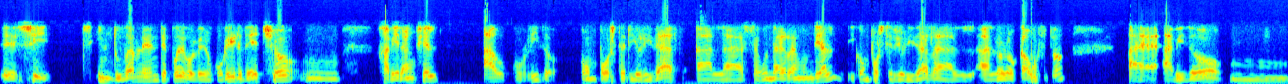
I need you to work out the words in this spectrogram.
Eh, sí, indudablemente puede volver a ocurrir. De hecho, mm, Javier Ángel ha ocurrido con posterioridad a la Segunda Guerra Mundial y con posterioridad al, Holocausto, ha, habido mm,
